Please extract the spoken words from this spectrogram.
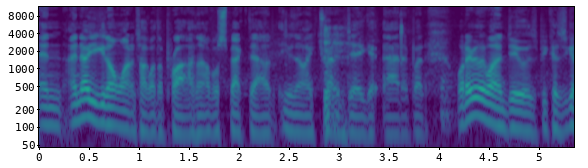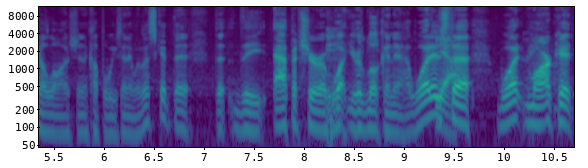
and I know you don't want to talk about the product, and I'll respect that, even though I try to dig at it, but what I really want to do is, because you're going to launch in a couple weeks anyway, let's get the, the, the aperture of what you're looking at. What is Yeah. the, what market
